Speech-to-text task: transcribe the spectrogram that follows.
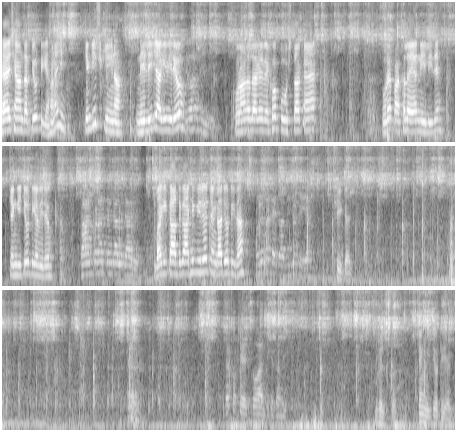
ਹੈ ਸ਼ਾਨਦਾਰ ਝੋਟੀ ਆ ਹਨਾ ਜੀ? ਚੰਗੀ ਸ਼ਕੀਨ ਆ। ਨੀਲੀ ਜੀ ਆ ਗਈ ਵੀਰਿਓ ਪਿਓਰ ਖੁਰਾਂ ਤੋਂ ਲੈ ਕੇ ਵੇਖੋ ਪੂਛ ਤੱਕ ਐ। ਪੂਰੇ ਪੱਖ ਲਏ ਆ ਨੀਲੀ ਦੇ। ਚੰਗੀ ਝੋਟੀ ਆ ਵੀਰਿਓ ਖਾਣ ਬੜਾ ਚੰਗਾ ਲੱਗਾ ਜੀ। ਬਾਕੀ ਕੱਦ ਕਾਠੀ ਵੀਰਿਓ ਚੰਗਾ ਝੋਟੀ ਦਾ। ਉਹਦੇ ਵੱਡੇ ਕਾਦੀ ਠੀਕ ਹੈ ਜੀ। ਦੇਖੋ ਫੇਸ ਕੁਆਲਿਟੀ ਕਿਦਾਂ ਦੀ। ਬਿਲਕੁਲ ਚੰਗੀ ਝੋਟੀ ਆ ਜੀ।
